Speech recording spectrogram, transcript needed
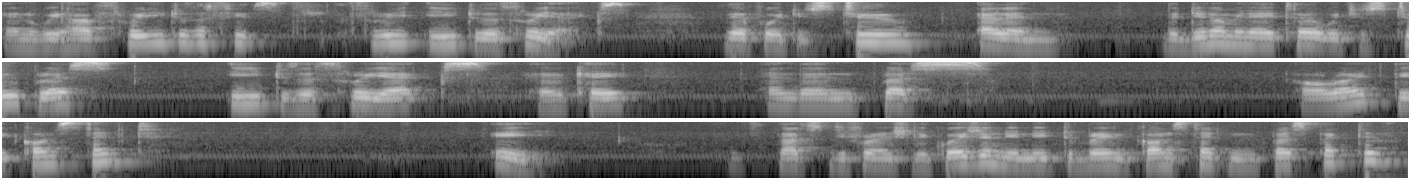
and we have 3 to the 3e to the 3x therefore it is 2 ln the denominator which is 2 plus e to the 3x okay? And then plus alright the constant a. That's differential equation. You need to bring constant in perspective.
